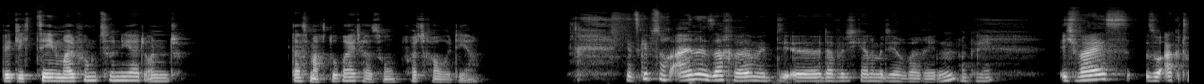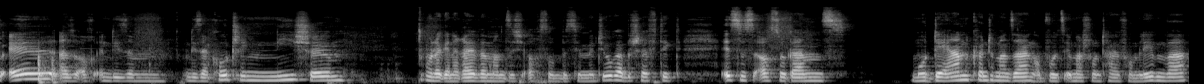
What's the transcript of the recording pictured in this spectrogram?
wirklich zehnmal funktioniert und das machst du weiter so. Vertraue dir. Jetzt gibt's noch eine Sache, mit, äh, da würde ich gerne mit dir drüber reden. Okay. Ich weiß, so aktuell, also auch in diesem, in dieser Coaching-Nische oder generell, wenn man sich auch so ein bisschen mit Yoga beschäftigt, ist es auch so ganz modern, könnte man sagen, obwohl es immer schon Teil vom Leben war,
